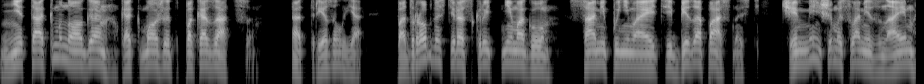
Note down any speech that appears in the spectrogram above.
«Не так много, как может показаться», — отрезал я. «Подробности раскрыть не могу. Сами понимаете, безопасность. Чем меньше мы с вами знаем,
